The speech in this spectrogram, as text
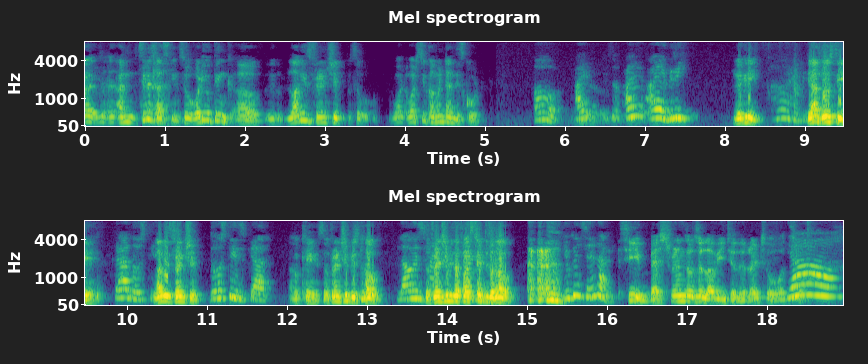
uh, I'm seriously asking. So what do you think uh, love is friendship? So what what's your comment on this quote? Oh I I I agree. You agree? हाँ I agree. प्यार दोस्ती है। प्यार दोस्ती लव इज फ्रेंडशिप दोस्ती इज प्यार Okay, so friendship is love. Love is so friendship is the first step is the love. you can say that. See, best friends also love each other, right? So what's yeah, that?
